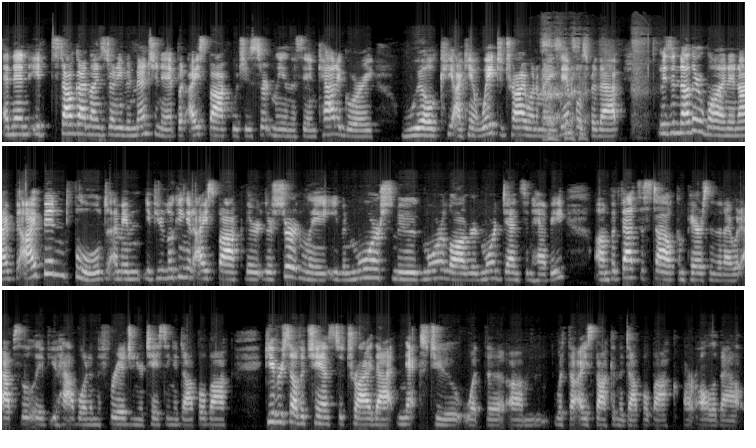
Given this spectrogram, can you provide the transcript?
And then it style guidelines don't even mention it, but Eisbock, which is certainly in the same category, will I can't wait to try one of my examples for that. Is another one, and I've I've been fooled. I mean, if you're looking at Eisbock, they're they're certainly even more smooth, more lagered, more dense and heavy. Um, but that's a style comparison that I would absolutely, if you have one in the fridge and you're tasting a Doppelbock, give yourself a chance to try that next to what the um, what the Eisbock and the Doppelbock are all about.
